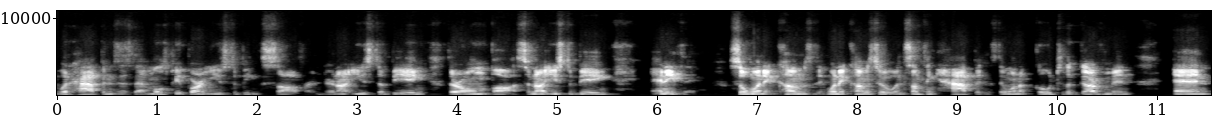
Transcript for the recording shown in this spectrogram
what happens is that most people aren't used to being sovereign. They're not used to being their own boss. They're not used to being anything. So when it comes when it comes to it, when something happens, they want to go to the government and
